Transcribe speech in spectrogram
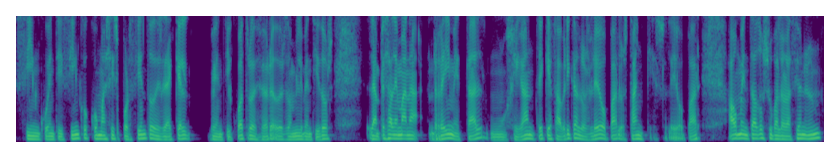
55,6% desde aquel 24 de febrero de 2022. La empresa alemana Rheinmetall, un gigante que fabrica los Leopard, los tanques Leopard, ha aumentado su valoración en un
